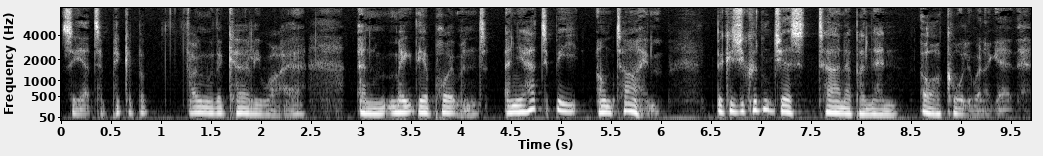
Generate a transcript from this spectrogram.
So you had to pick up a phone with a curly wire and make the appointment. And you had to be on time because you couldn't just turn up and then, oh, I'll call you when I get there.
